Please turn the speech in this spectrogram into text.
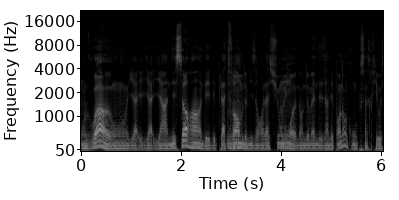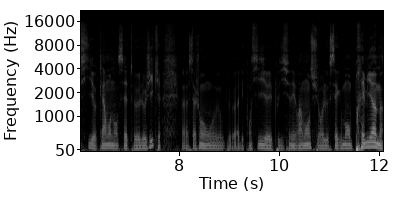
on, le voit, il y, a un essor hein, des, plateformes mmh. de mise en relation euh, dans le domaine des indépendants, qu'on s'inscrit aussi clairement dans cette logique, sachant que Adéquancy est positionné vraiment sur le segment premium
